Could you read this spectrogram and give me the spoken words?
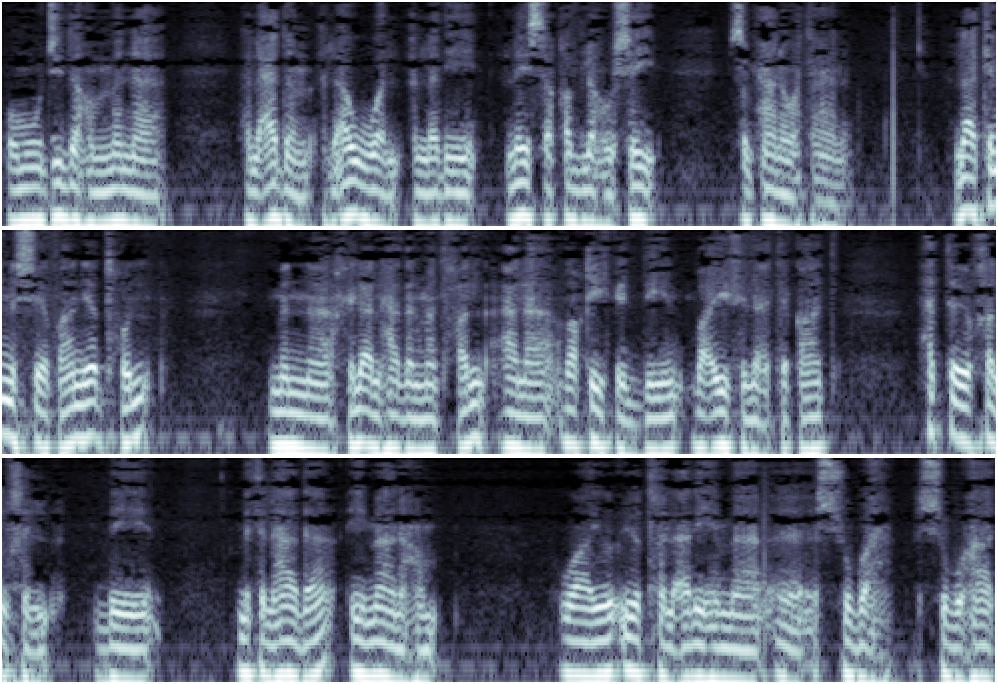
وموجدهم من العدم الأول الذي ليس قبله شيء سبحانه وتعالى. لكن الشيطان يدخل من خلال هذا المدخل على رقيق الدين ضعيف الاعتقاد حتى يخلخل بمثل هذا إيمانهم. ويدخل عليهم الشبه الشبهات.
